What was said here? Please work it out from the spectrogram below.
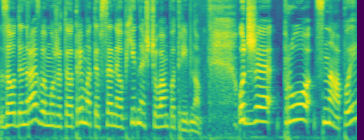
за один раз ви можете отримати все необхідне, що вам потрібно. Отже, про ЦНАПи,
